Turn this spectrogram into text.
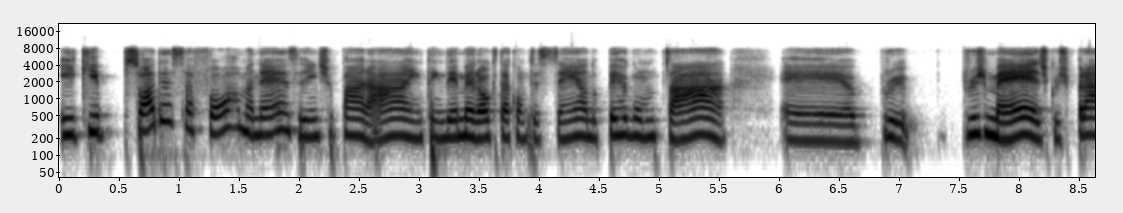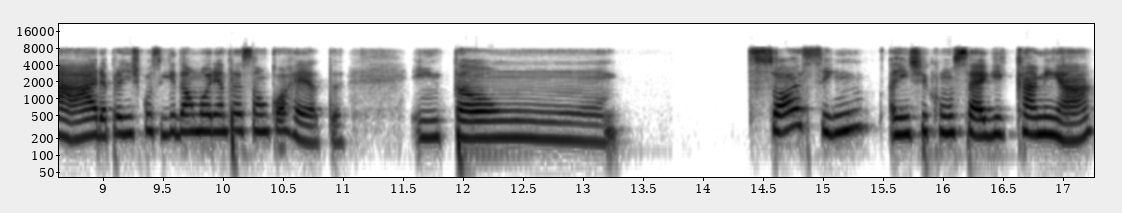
E que só dessa forma, né, se a gente parar, entender melhor o que está acontecendo, perguntar é, para os médicos, para a área, para a gente conseguir dar uma orientação correta. Então, só assim a gente consegue caminhar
